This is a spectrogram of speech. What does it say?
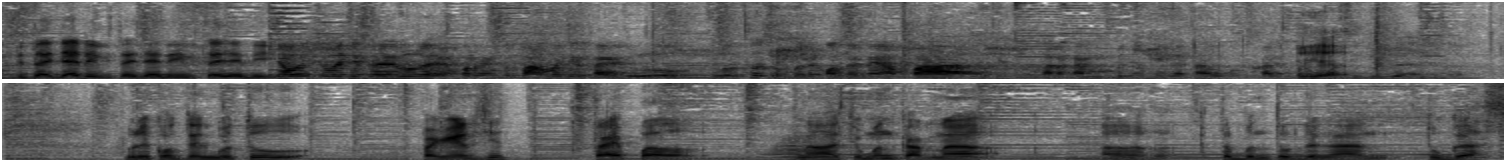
bisa jadi bisa jadi bisa jadi. coba coba ceritain dulu ya. Yang pertama ceritain dulu. Lu tuh sebenarnya kontennya apa gitu. Karena kan banyak yang nggak tahu sekalian Iya. promosi juga gitu. Sebenarnya konten gue tuh pengen sih travel. Hmm. Nah cuman karena eh, terbentur dengan tugas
